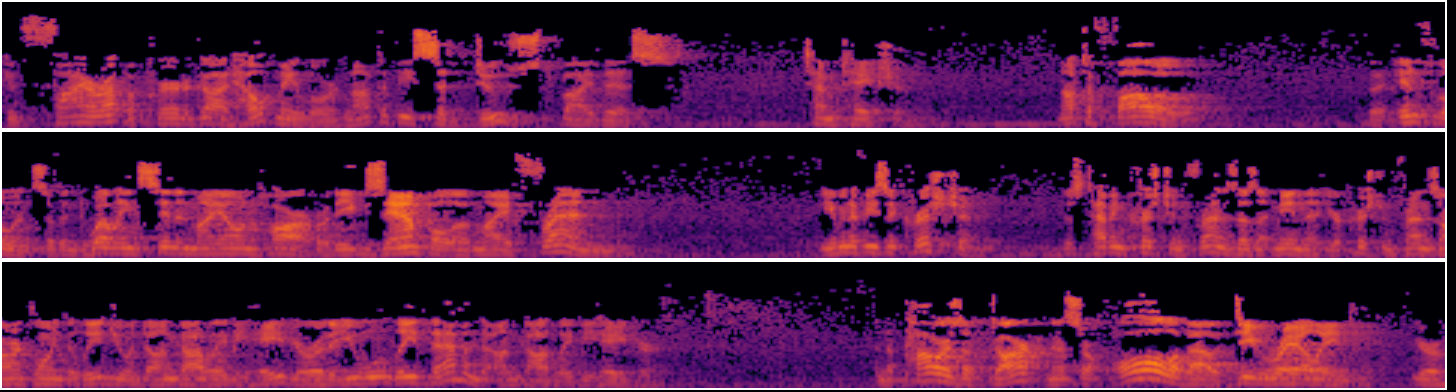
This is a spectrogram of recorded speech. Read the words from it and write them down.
can fire up a prayer to God Help me, Lord, not to be seduced by this temptation, not to follow the influence of indwelling sin in my own heart or the example of my friend, even if he's a Christian. Just having Christian friends doesn't mean that your Christian friends aren't going to lead you into ungodly behavior or that you won't lead them into ungodly behavior. And the powers of darkness are all about derailing you're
